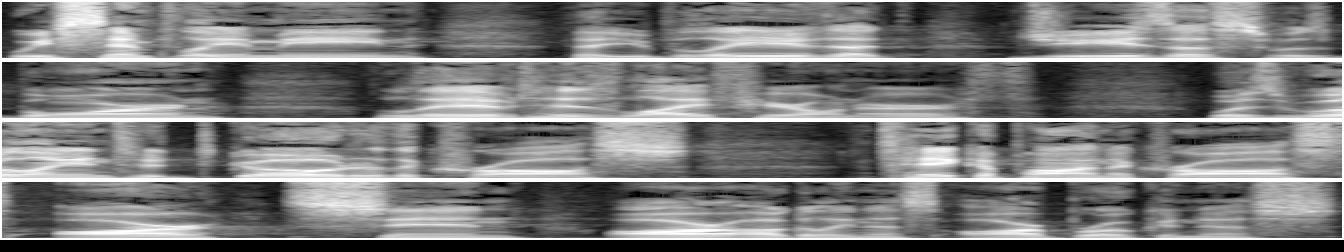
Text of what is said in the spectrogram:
we simply mean that you believe that Jesus was born, lived his life here on earth, was willing to go to the cross, take upon the cross our sin, our ugliness, our brokenness,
